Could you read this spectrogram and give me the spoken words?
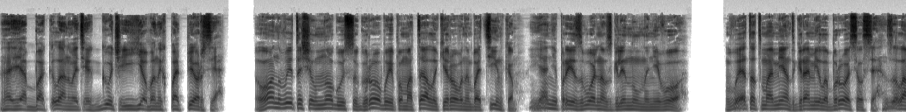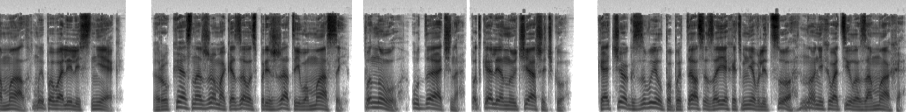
А я баклан в этих гучи ебаных попёрся». Он вытащил ногу из сугроба и помотал лакированным ботинком. Я непроизвольно взглянул на него. В этот момент Громила бросился, заломал, мы повалились в снег. Рука с ножом оказалась прижата его массой. Пнул, удачно, под коленную чашечку. Качок взвыл, попытался заехать мне в лицо, но не хватило замаха.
